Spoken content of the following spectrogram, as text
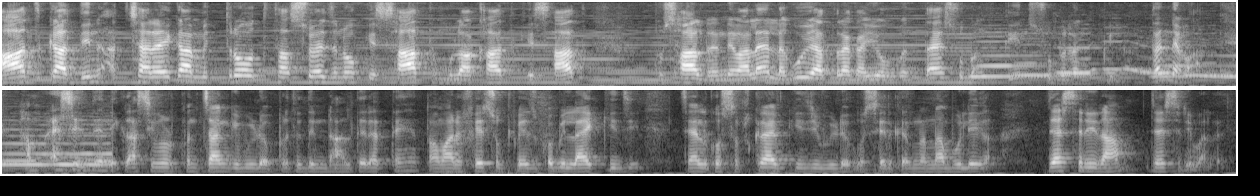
आज का दिन अच्छा रहेगा। मित्रों तथा स्वजनों के साथ, मुलाकात के साथ खुशहाल रहने वाला है। लघु यात्रा का योग बनता है। शुभ अंक तीन शुभ रंग पीला। धन्यवाद। हम ऐसे दिन निकासी और पंचांग की वीडियो प्रतिदिन डालते रहते हैं तो हमारे फेसबुक पेज को भी लाइक कीजिए, चैनल को सब्सक्राइब कीजिए, वीडियो को शेयर करना ना भूलिएगा। जय श्री राम, जय श्री बालाजी।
